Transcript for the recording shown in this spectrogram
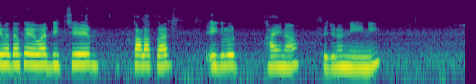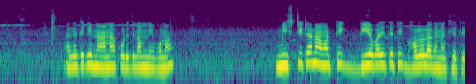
এবার দেখো, এবার দিচ্ছে কালাকাদ। এইগুলো খাই না, সেজন্য নিই নি। আগে থেকে না না করে দিলাম, নেব না। মিষ্টিটা না আমার ঠিক বিয়ে বাড়িতে ঠিক ভালো লাগে না খেতে।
